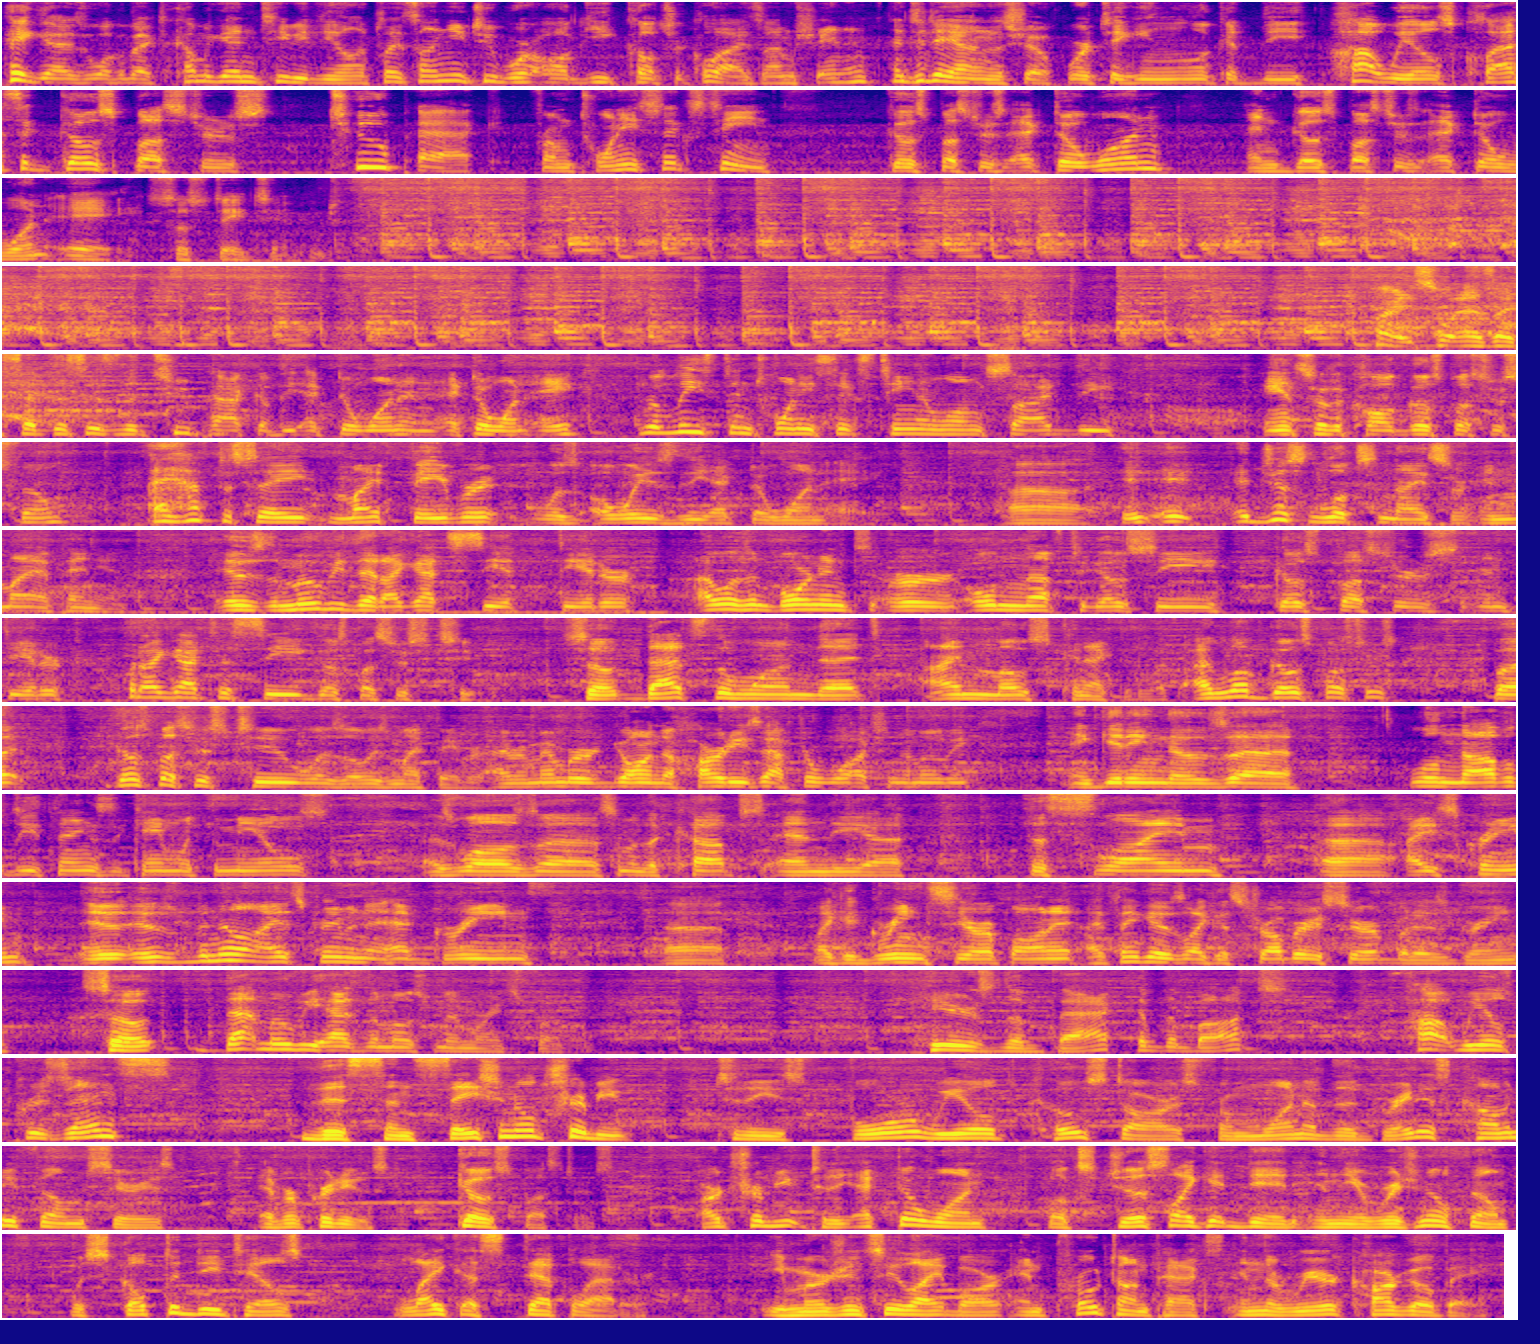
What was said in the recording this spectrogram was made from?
Hey guys, welcome back to Comicgeddon TV, the only place on YouTube where all geek culture collides. I'm Shannon, and today on the show, we're taking a look at the Hot Wheels Classic Ghostbusters 2 pack from 2016 Ghostbusters Ecto 1 and Ghostbusters Ecto 1A. So stay tuned. Alright, so as I said, this is the two pack of the Ecto 1 and Ecto 1A, released in 2016 alongside the Answer the Call Ghostbusters film. I have to say, my favorite was always the Ecto 1A. Uh, it, it, it just looks nicer, in my opinion. It was the movie that I got to see at the theater. I wasn't born into or old enough to go see Ghostbusters in theater, but I got to see Ghostbusters 2. So that's the one that I'm most connected with. I love Ghostbusters, but Ghostbusters 2 was always my favorite. I remember going to Hardee's after watching the movie and getting those uh, little novelty things that came with the meals, as well as uh, some of the cups and the uh, the slime uh, ice cream. It, it, was vanilla ice cream and it had green, uh, like a green syrup on it. I think it was like a strawberry syrup, but it was green. So that movie has the most memories for me. Here's the back of the box. Hot Wheels presents this sensational tribute to these four wheeled co stars from one of the greatest comedy film series ever produced Ghostbusters. Our tribute to the Ecto 1 looks just like it did in the original film with sculpted details like a stepladder, emergency light bar, and proton packs in the rear cargo bay.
